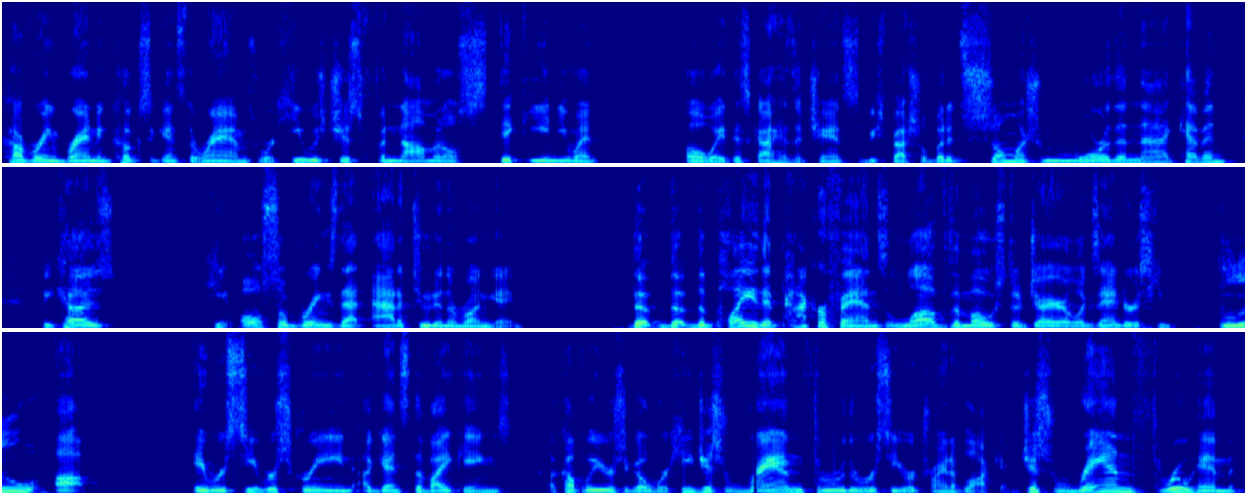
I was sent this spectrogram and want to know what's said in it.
covering Brandin Cooks against the rams where he was just phenomenal sticky and you went oh wait this guy has a chance to be special. But it's so much more than that kevin because he also brings that attitude in the run game. The the, the play that packer fans love the most of jaire alexander is he blew up a receiver screen against the vikings a couple years ago where he just ran through the receiver trying to block him, just ran through him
